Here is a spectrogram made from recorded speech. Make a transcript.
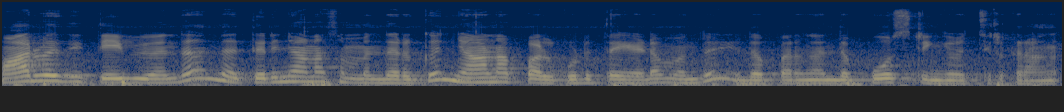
பார்வதி தேவி வந்து அந்த திருஞான சம்பந்தருக்கு ஞானப்பால் கொடுத்த இடம் வந்து இதை பாருங்கள் இந்த போஸ்ட் இங்கே வச்சுருக்குறாங்க.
